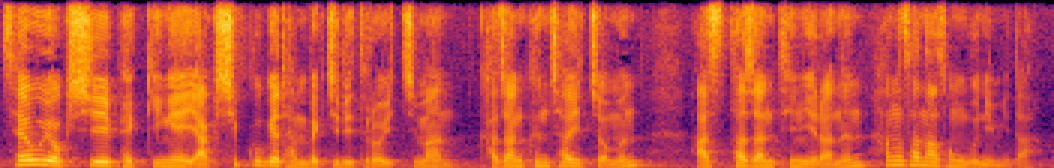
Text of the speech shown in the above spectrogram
새우 역시 백깅에 약 19개 단백질이 들어있지만 가장 큰 차이점은 아스타잔틴이라는 항산화 성분입니다.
